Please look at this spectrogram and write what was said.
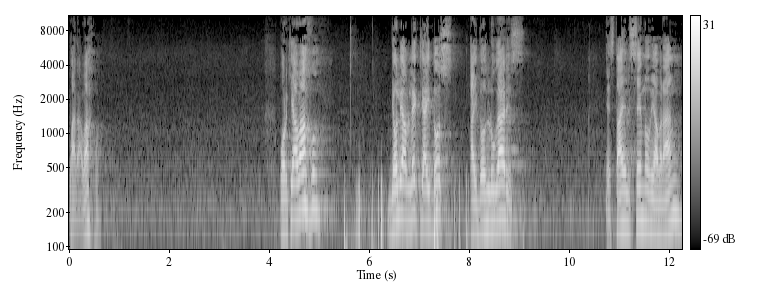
para abajo. Porque abajo, yo le hablé que hay dos hay dos lugares. Está el seno de Abraham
